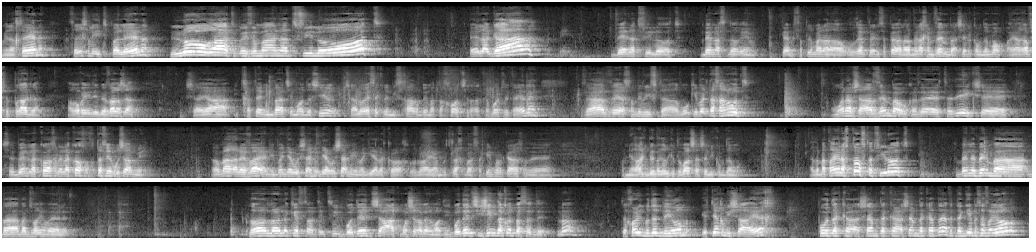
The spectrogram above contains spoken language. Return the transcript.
ולכן צריך להתפלל לא רק בזמן התפילות, אלא גם בין התפילות, בין הסדרים. כן, מספרים על, הרב תמיד מספר על הרב מנחם זמבה, השם יקום דמו, היה רב של פראגה, הרוב היהודי בוורשה, שהיה, התחתן עם בת שמאוד עשיר, שהיה לו עסק למסחר במתכות של רכבות וכאלה, ואז חמיב נפטר והוא קיבל את החנות. אמרו עליו שהרב זמבה הוא כזה צדיק, ש, שבין לקוח ללקוח הוא חוטף ירושלמי. הוא אמר, הלוואי, אני בן ירושלמי לירושלמי, מגיע לכוח. הוא לא היה מוצלח בעסקים כל כך, והוא נהרג במרד כתובר שהשם ייקום דמו. אז המטרה היא לחטוף את התפילות בין לבין ב- ב- בדברים האלה. לא, לא לכיף, אתה צריך להתבודד שעה, כמו שרבן אמר, תתבודד 60 דקות בשדה. לא. אתה יכול להתבודד ביום יותר משעה, איך? פה דקה, שם דקה, שם דקה, דקה, ותגיע בסוף היום,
